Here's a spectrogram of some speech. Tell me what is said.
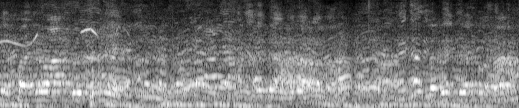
ते पैलवान दुसरे. लगेच येतो ना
